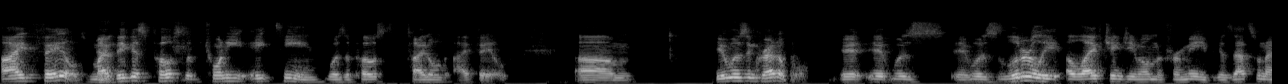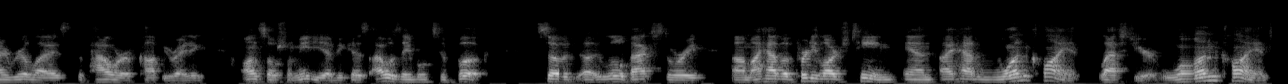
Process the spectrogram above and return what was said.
I failed. My Yeah. biggest post of 2018 was a post titled "I failed." Um, it was incredible. It it was it was literally a life changing moment for me because that's when I realized the power of copywriting on social media because I was able to book. So a little backstory. Um, I have a pretty large team, and I had one client last year, one client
